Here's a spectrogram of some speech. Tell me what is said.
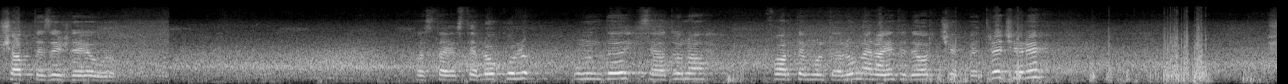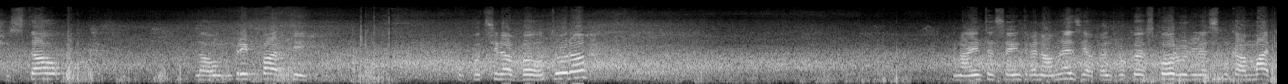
70 de euro. Ăsta este locul unde se adună foarte multă lume înainte de orice petrecere și stau la un pre-party cu puțină băutură înainte să intre în amnezia, pentru că scorurile sunt cam mari.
